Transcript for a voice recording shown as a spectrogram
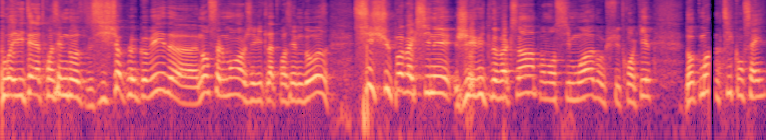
pour éviter la troisième dose. Si je chope le Covid, euh, non seulement j'évite la troisième dose, si je suis pas vacciné, j'évite le vaccin pendant six mois, donc je suis tranquille. Donc moi, un petit conseil,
